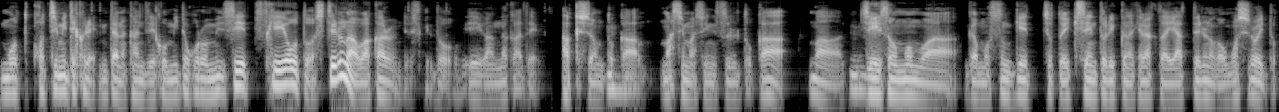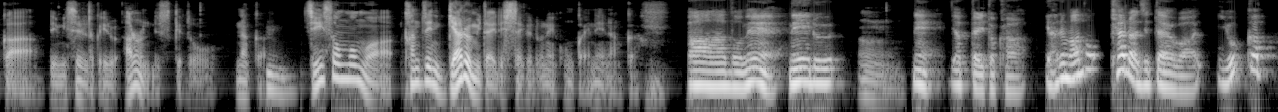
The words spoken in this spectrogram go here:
う、もっとこっち見てくれみたいな感じでこう見どころを見せつけようとはしてるのはわかるんですけど、映画の中でアクションとかマシマシにするとか、まあ、うんジェイソン・モモアがもうすんげえちょっとエキセントリックなキャラクターやってるのが面白いとかで見せるとかいろいろあるんですけど、なんかう、ん。ジェイソン・モモア完全にギャルみたいでしたけどね、今回ね、なんか。あのね、ネイルうん。ね、やったりとか。いや、でもあのキャラ自体は良かった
